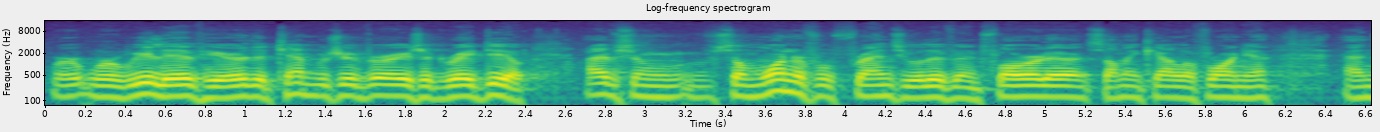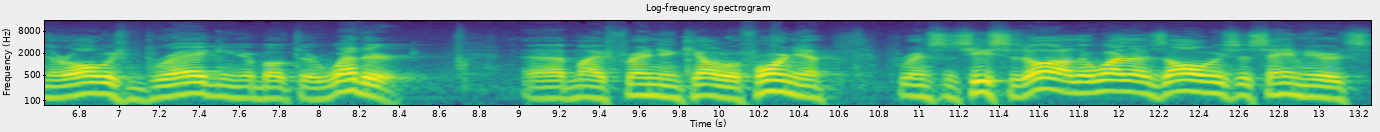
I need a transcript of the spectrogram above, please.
Where, where we live here, the temperature varies a great deal. I have some, some wonderful friends who live in Florida and some in California, and they're always bragging about their weather. Uh, my friend in California, for instance, he says, oh, the weather is always the same here. It's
